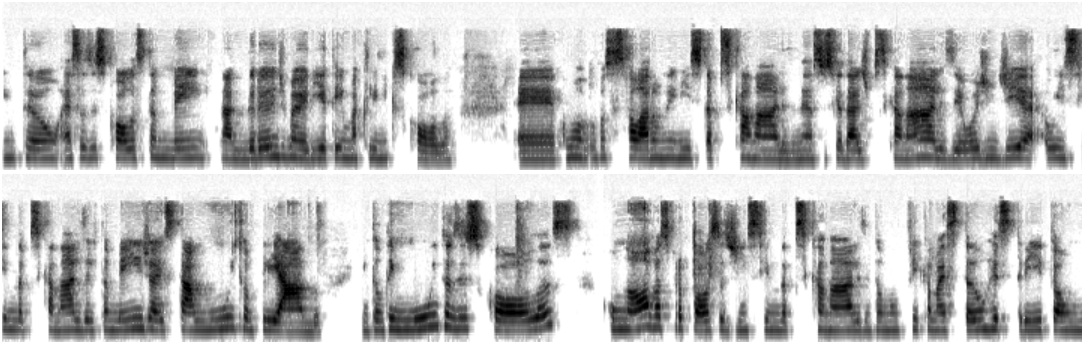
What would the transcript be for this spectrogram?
Então, essas escolas também, a grande maioria, tem uma clínica escola. É, como vocês falaram no início da psicanálise, né, a sociedade de psicanálise, hoje em dia o ensino da psicanálise ele também já está muito ampliado. Então, tem muitas escolas com novas propostas de ensino da psicanálise, então não fica mais tão restrito a um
